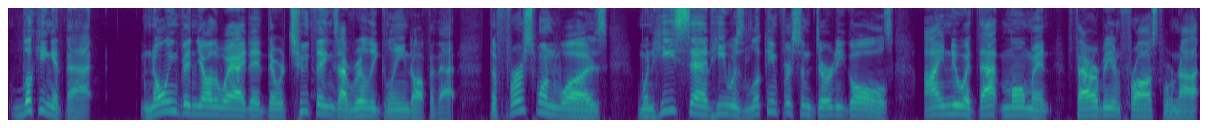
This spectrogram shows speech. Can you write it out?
looking at that, knowing Vigneault the way I did, there were two things I really gleaned off of that. The first one was when he said he was looking for some dirty goals, I knew at that moment Farabee and Frost were not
